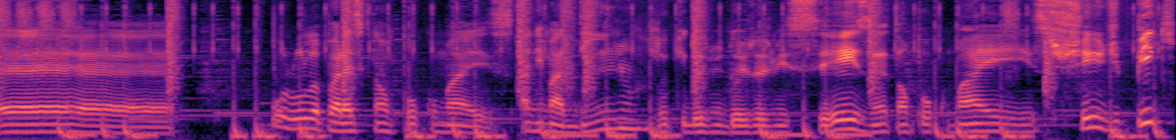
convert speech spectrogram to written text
É, o Lula parece que está um pouco mais animadinho do que 2002, 2006, né? Tá um pouco mais cheio de pique,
